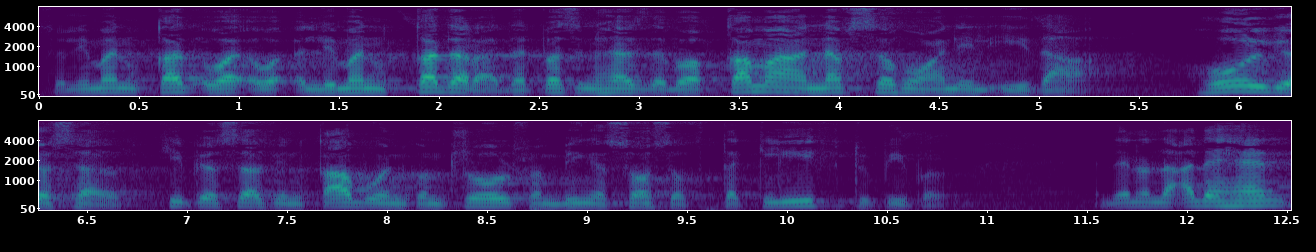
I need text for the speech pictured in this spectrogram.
So liman qad, qadara, that person who has the waqama nafsahu anil idha. Hold yourself, keep yourself in qabu and control from being a source of taklif to people. And then on the other hand,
